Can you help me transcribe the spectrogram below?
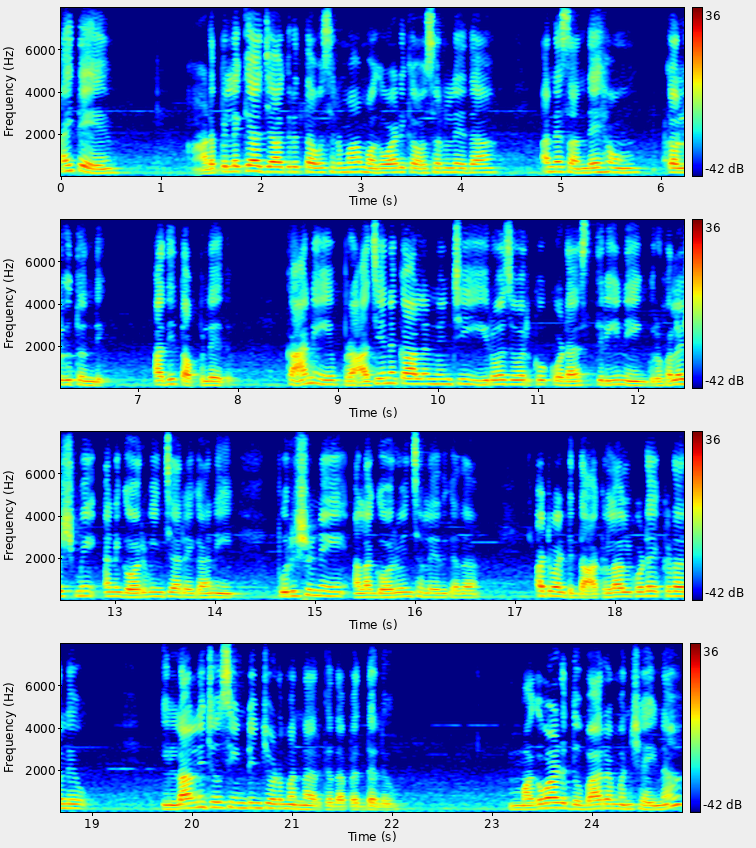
అయితే ఆడపిల్లకే ఆ జాగ్రత్త అవసరమా? మగవాడికి అవసరం లేదా? అనే సందేహం కలుగుతుంది. అది తప్పులేదు. కానీ ప్రాచీన కాలం నుంచి ఈ రోజు వరకు కూడా స్త్రీని గృహలక్ష్మి అని గౌరవించారే కానీ పురుషుని అలా గౌరవించలేదు కదా. అటువంటి దాఖలాలు కూడా ఎక్కడా లేవు. ఇల్లాలని చూసి ఇంటిని చూడమన్నారు కదా పెద్దలు. మగవాడు దుబారా మనిషి అయినా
